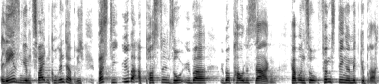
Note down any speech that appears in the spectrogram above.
lesen wir im zweiten Korintherbrief, was die Überaposteln so über, über Paulus sagen. Ich habe uns so fünf Dinge mitgebracht.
